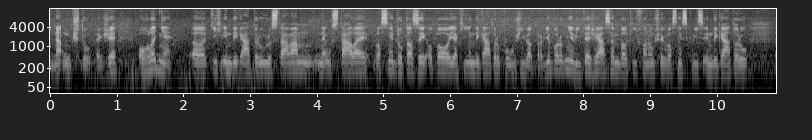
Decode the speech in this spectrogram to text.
na účtu. Takže ohledně eh, těch indikátorů dostávám neustále vlastně dotazy o to, jaký indikátor používat. Pravděpodobně víte, že já jsem velký fanoušek vlastně squeeze indikátoru, eh,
